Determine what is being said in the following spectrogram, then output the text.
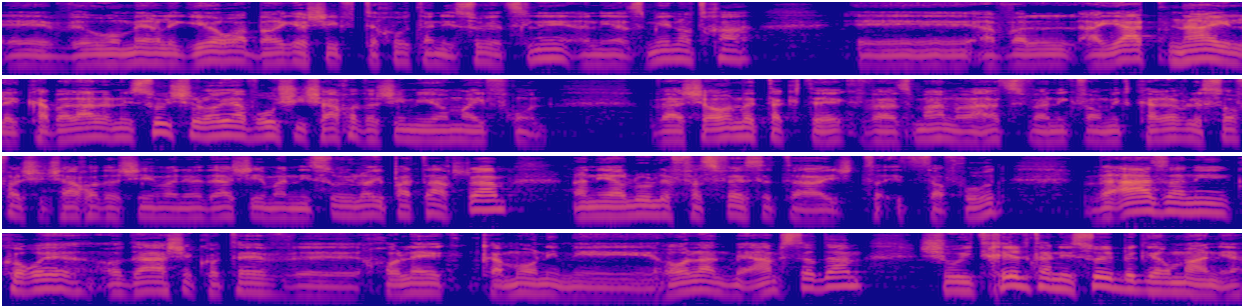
אה, והוא אומר לי, גיורא, ברגע שיפתחו את הניסוי אצלי, אני אזמין אותך, אבל היה תנאי לקבלה לניסוי שלא יעברו שישה חודשים מיום האבחון. והשעון מתקתק, והזמן רץ, ואני כבר מתקרב לסוף השישה חודשים, ואני יודע שאם הניסוי לא ייפתח שם, אני עלול לפספס את ההצטרפות. ואז אני קורא הודעה שכותב אה, חולה כמוני מהולנד, מאמסטרדם, שהוא התחיל את הניסוי בגרמניה.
